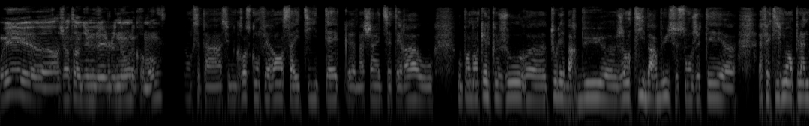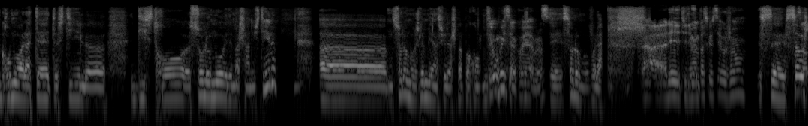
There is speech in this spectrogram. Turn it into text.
Oui, euh, j'ai entendu le, le nom, le gros mot. Donc c'est un, une grosse conférence IT, tech, euh, machin, etc. où, pendant quelques jours euh, tous les barbus, euh, gentils barbus, se sont jetés euh, effectivement plein de gros mots à la tête, style distro, solomo et des machins du style. Euh, solomo, je l'aime bien celui-là, je sais pas pourquoi. Oui, c'est incroyable. hein. C'est solomo, voilà. Ah, allez, tu dis même pas ce que c'est aux gens C'est Social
